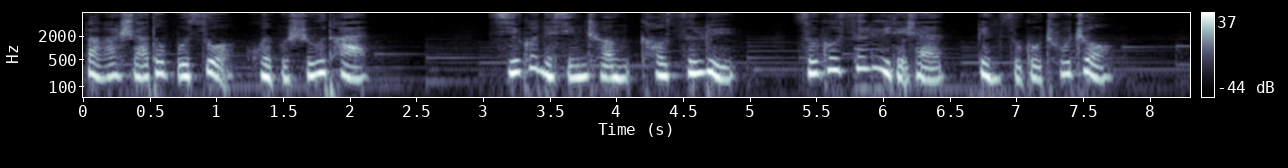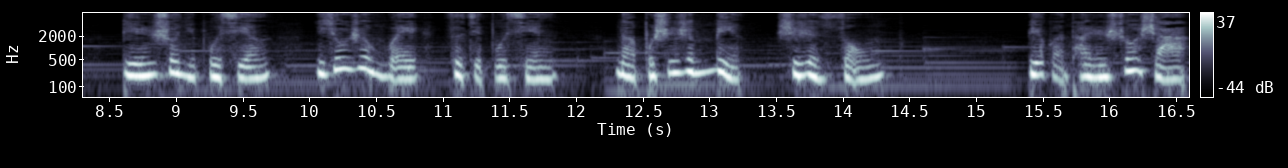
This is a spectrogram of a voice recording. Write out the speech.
反而啥都不做会不舒坦。习惯的形成靠自律，足够自律的人便足够出众。别人说你不行，你就认为自己不行。那不是认命，是认怂。别管他人说啥，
